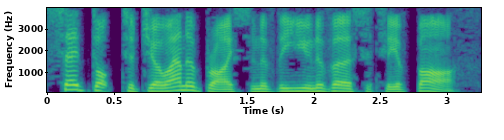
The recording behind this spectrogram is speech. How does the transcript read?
said Dr. Joanna Bryson of the University of Bath.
